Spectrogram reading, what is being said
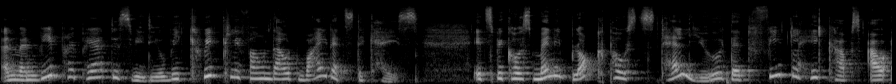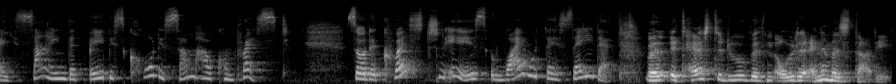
And when we prepared this video, we quickly found out why that's the case. It's because many blog posts tell you that fetal hiccups are a sign that baby's cord is somehow compressed. So the question is, why would they say that? Well, it has to do with an older animal study.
